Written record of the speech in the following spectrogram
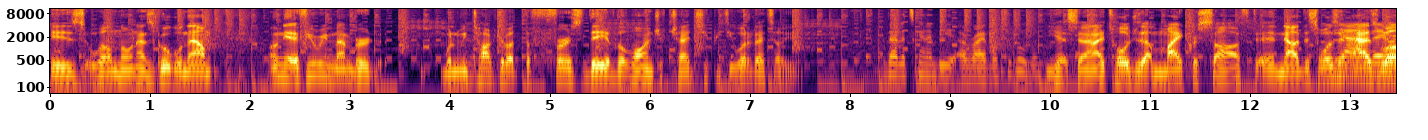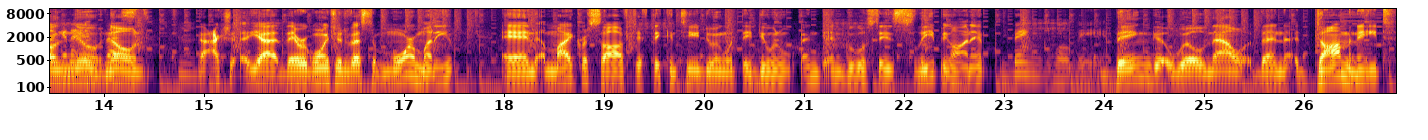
is well known as Google. Now, Omnia, if you remembered when we talked about the first day of the launch of ChatGPT, what did I tell you? that it's going to be a rival to Google. Yes, and I told you that Microsoft. Uh, now, this wasn't Yeah, as well knew, known. Hmm. Actually, uh, yeah, they were going to invest more money, and Microsoft, if they continue doing what they do and, and, and Google stays sleeping on it, Bing will be. Bing will now then dominate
